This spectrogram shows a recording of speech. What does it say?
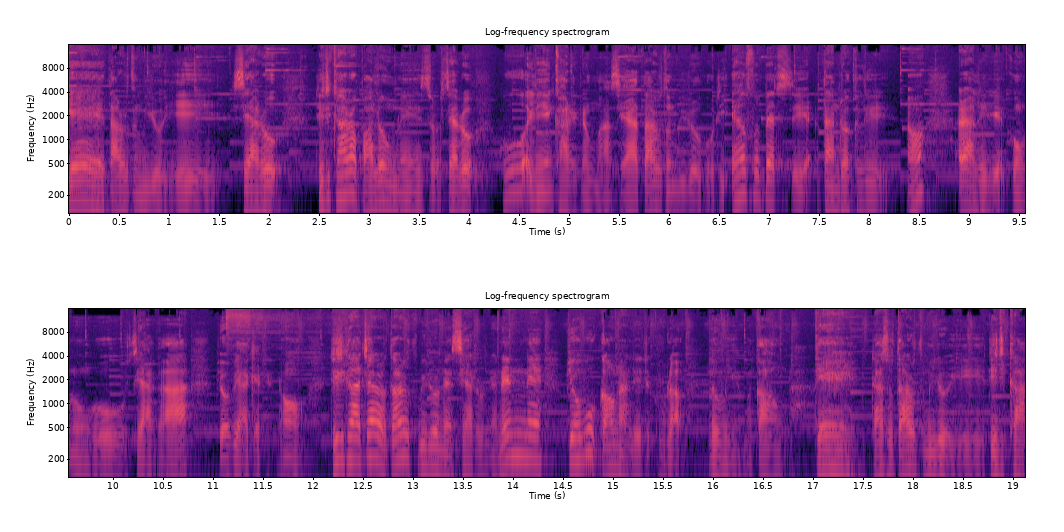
ကဲသားတို့သမီးတို့ရေဆရာတို့ဒီတခါတော့ဘာလုပ်မလဲဆိုတော့ဆရာတို့ဟိုးအရင်ခါတွေတုန်းကဆရာသားတို့သမီးတို့ကိုဒီ alphabet တွေအတန်တွက်ကလေးတွေနော်အဲ့ဒါလေးတွေအကုန်လုံးကိုဆရာကပြောပြခဲ့တယ်နော်ဒီတခါကျတော့သားတို့သမီးတို့နဲ့ဆရာတို့နဲ့နည်းနည်းပျော်ဖို့ကောင်းတာလေးတစ်ခုလောက်လုပ်ရင်မကောင်းဘူးလားကဲဒါဆိုသားတို့သမီးတို့ရေဒီတခါ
